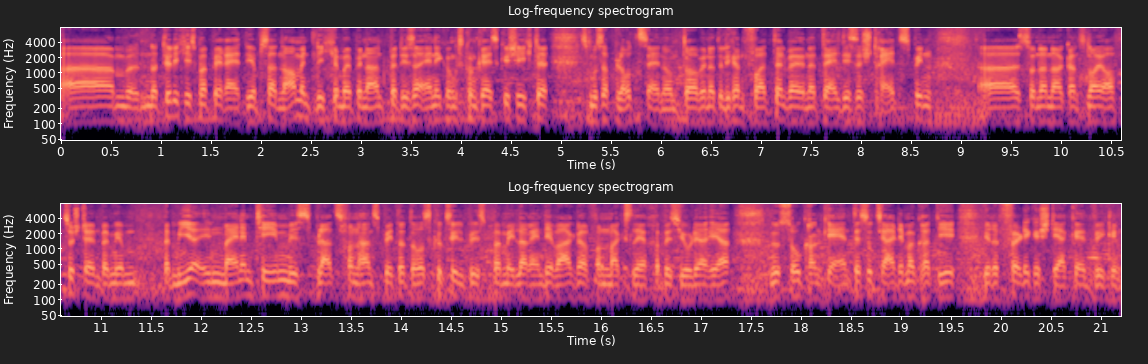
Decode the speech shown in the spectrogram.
Ähm, natürlich ist man bereit. Ich habe es auch namentlich einmal benannt bei dieser Einigungskongressgeschichte. Es muss ein Platz sein. Und da habe ich natürlich einen Vorteil, weil ich nicht Teil dieses Streits bin, äh, sondern auch ganz neu aufzustellen. Bei mir, bei mir in meinem Team ist Platz von Hans-Peter Doskozil bis Pamela Rendi-Wagner, von Max Lercher bis Julia Herr. Nur so kann geeinte Sozialdemokratie ihre völlige Stärke entwickeln.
